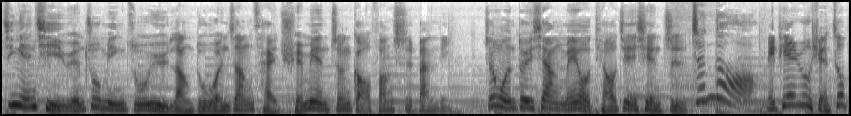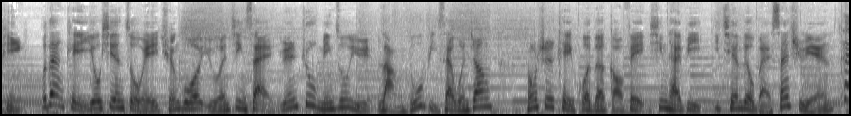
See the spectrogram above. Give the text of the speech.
今年起，原住民族语朗读文章采全面征稿方式办理，征文对象没有条件限制。真的哦！每篇入选作品不但可以优先作为全国语文竞赛原住民族语朗读比赛文章，同时可以获得稿费新台币一千六百三十元。太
